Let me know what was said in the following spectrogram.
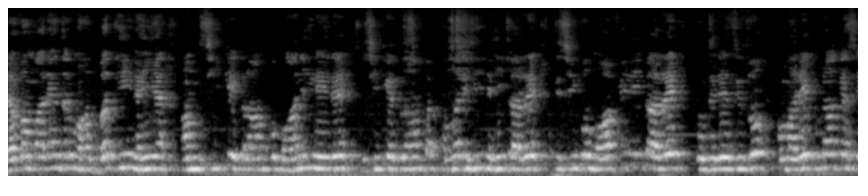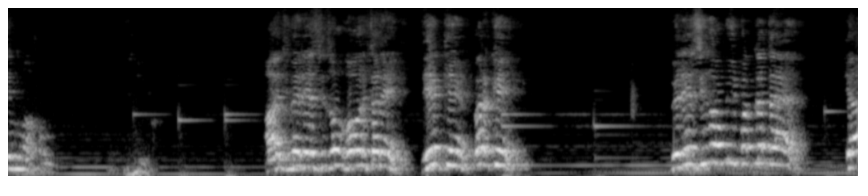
जब हमारे अंदर मोहब्बत ही नहीं है, हम किसी के कलाम को मान ही नहीं रहे, किसी के कलाम पर अमल ही नहीं कर रहे, किसी को माफ़ ही नहीं कर रहे तो मेरे अजीजों, हमारे गुनाह कैसे माफ़ होंगे? आज मेरे अजीजों, गौर करें, देखें, परखें। मेरे अजीजों की वक्त है। क्या?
